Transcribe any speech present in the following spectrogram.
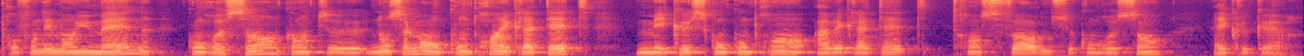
profondément humaine qu'on ressent quand non seulement on comprend avec la tête, mais que ce qu'on comprend avec la tête transforme ce qu'on ressent avec le cœur.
